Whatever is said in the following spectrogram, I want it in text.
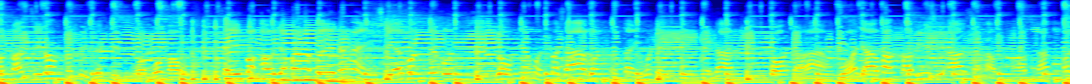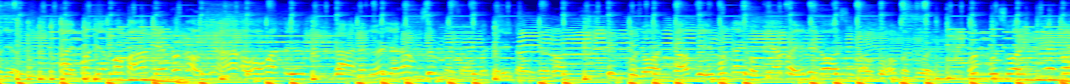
อกขันสิร้องมันไปเกิดติดหัวพวกเขาใจบ่เอาอย่ามาเบื่อไห้เสียคนแต่อุ่นโลกยังหุ่นภาษาคนคนไทยหุ่นเด็กติดในด้านบ่ด่าหัวอย่วมาปาพี่สีอาสลับอาบนักมาเดียวไอ้บ่เทียมบ่ปานแต่พวกเขาเนี่ยหาโอามาตื่นด้าหนังเอ๋ยอย่าทำซึมแล้วเจ้าไม่ใจเจ้าจะร้องเป็นผู้รอดครับพี่คนไทยของเมียไปแน่นอนสิเราขอมาช่วยคนผู้ช่วยเมียขอ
